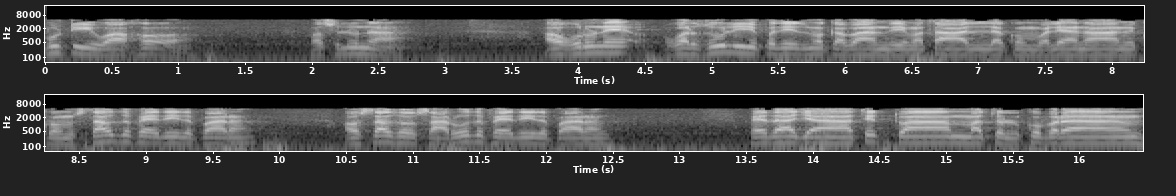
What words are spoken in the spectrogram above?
بوټي واخه فصلونه او غرونه غرزولی په دې ځمکه باندې متعلقکم ولانامکم استاد د فائدې لپاره او استاد او سارو د فائدې لپاره پیدا جات التوامه الکبرى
